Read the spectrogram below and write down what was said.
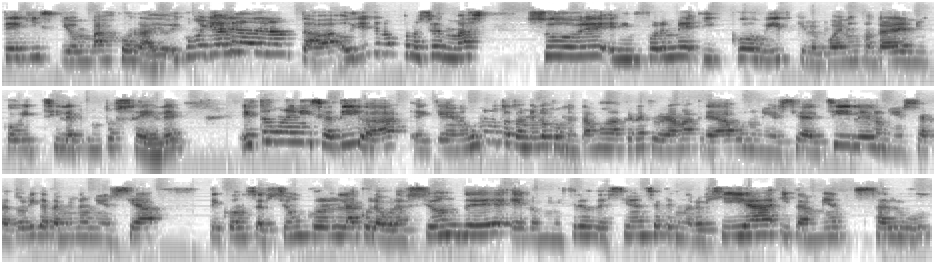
tx-radio. Y como ya les adelantaba, hoy día queremos conocer más sobre el informe ICOVID, que lo pueden encontrar en icovidchile.cl. Esta es una iniciativa eh, que en algún minuto también lo comentamos acá en el programa, creada por la Universidad de Chile, la Universidad Católica, también la Universidad de Concepción, con la colaboración de eh, los Ministerios de Ciencia, Tecnología y también Salud.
